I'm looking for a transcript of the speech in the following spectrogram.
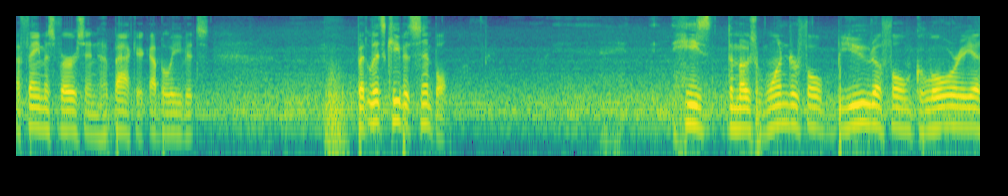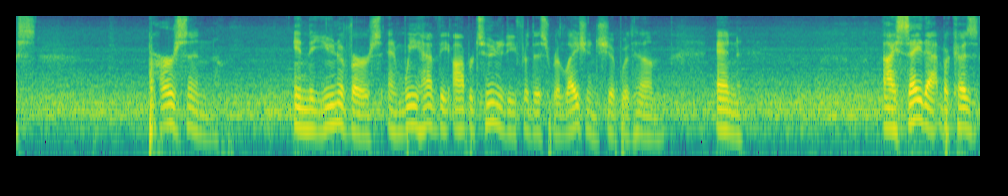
a famous verse in Habakkuk, I believe it's. But let's keep it simple. He's the most wonderful, beautiful, glorious person in the universe, and we have the opportunity for this relationship with Him. And I say that because,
